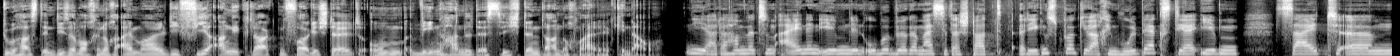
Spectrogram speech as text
Du hast in dieser Woche noch einmal die vier Angeklagten vorgestellt. Um wen handelt es sich denn da nochmal genau? Ja, da haben wir zum einen eben den Oberbürgermeister der Stadt Regensburg, Joachim Wohlbergs, der eben seit ähm,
